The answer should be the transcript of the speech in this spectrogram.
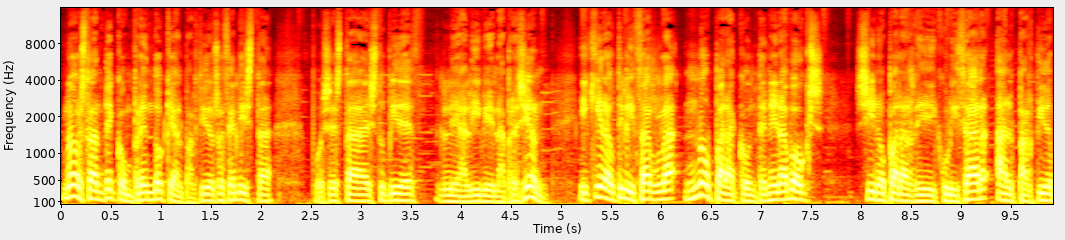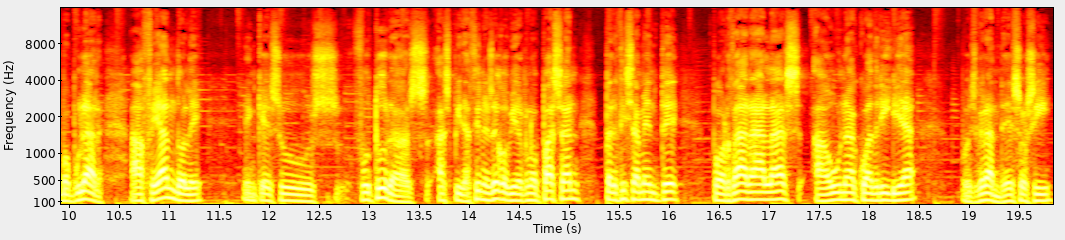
No obstante, comprendo que al Partido Socialista, pues esta estupidez le alivie la presión y quiera utilizarla no para contener a Vox, sino para ridiculizar al Partido Popular, afeándole en que sus futuras aspiraciones de gobierno pasan precisamente por dar alas a una cuadrilla, pues grande, eso sí,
